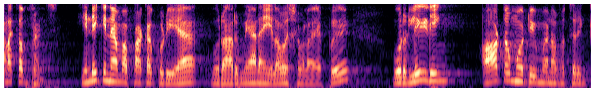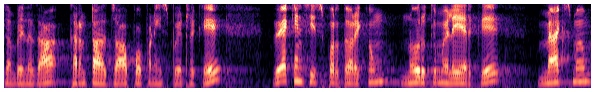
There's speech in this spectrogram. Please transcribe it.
வணக்கம் ஃப்ரெண்ட்ஸ் இன்றைக்கி நம்ம பார்க்கக்கூடிய ஒரு அருமையான இலவச வேலைவாய்ப்பு ஒரு லீடிங் ஆட்டோமோட்டிவ் மேனுஃபேக்சரிங் கம்பெனியில் தான் கரண்ட்டாக ஜாப் ஓப்பனிங்ஸ் போயிட்டுருக்கு. வேகன்சிஸ் பொறுத்த வரைக்கும் நூறுக்கு மேலேயே இருக்குது மேக்ஸிமம்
